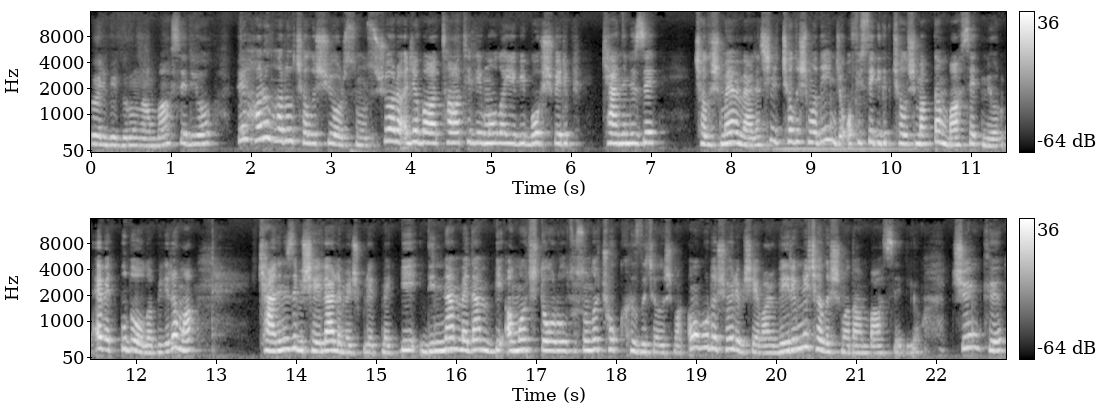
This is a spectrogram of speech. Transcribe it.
Böyle bir durumdan bahsediyor. Ve harıl harıl çalışıyorsunuz. Şu ara acaba tatili, molayı bir boş verip kendinizi çalışmaya mı verdiniz? Şimdi çalışma deyince ofise gidip çalışmaktan bahsetmiyorum. Evet bu da olabilir ama kendinizi bir şeylerle meşgul etmek, bir dinlenmeden bir amaç doğrultusunda çok hızlı çalışmak. Ama burada şöyle bir şey var. Verimli çalışmadan bahsediyor. Çünkü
